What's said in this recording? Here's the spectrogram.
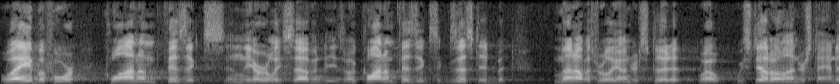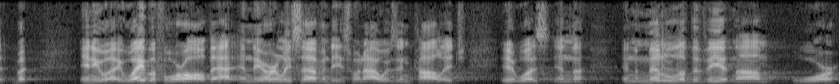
Way before quantum physics in the early 70s. Well, quantum physics existed, but none of us really understood it. Well, we still don't understand it, but anyway, way before all that, in the early 70s, when I was in college, it was in the in the middle of the Vietnam War,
